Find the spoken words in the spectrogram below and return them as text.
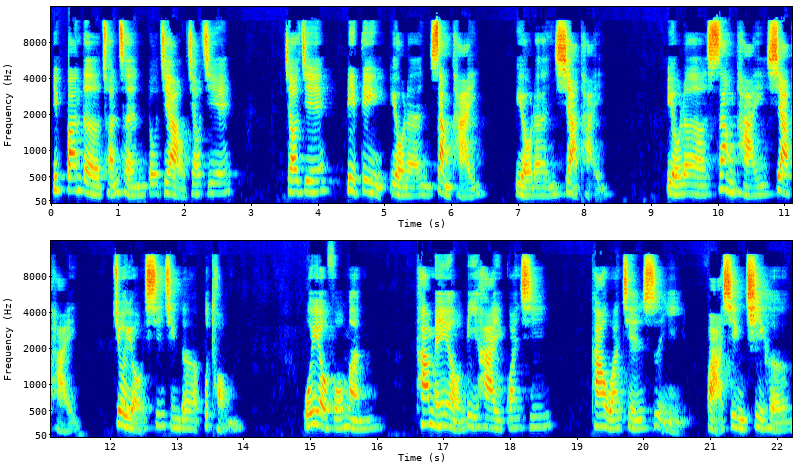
一般的传承都叫交接，交接必定有人上台，有人下台。有了上台下台，就有心情的不同。唯有佛门，它没有利害关系，它完全是以法性契合，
